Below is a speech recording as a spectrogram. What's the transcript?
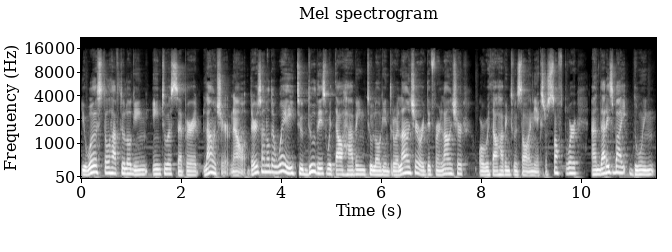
you will still have to log in into a separate launcher. Now, there's another way to do this without having to log in through a launcher or a different launcher or without having to install any extra software. And that is by doing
